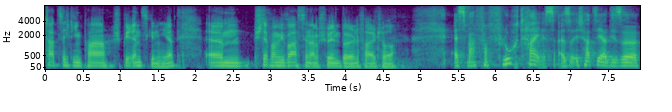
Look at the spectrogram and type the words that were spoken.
tatsächlich ein paar Spirenzchen hier. Ähm, Stefan, wie war es denn am schönen Böllenfalltor? Es war verflucht heiß. Also ich hatte ja diese,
